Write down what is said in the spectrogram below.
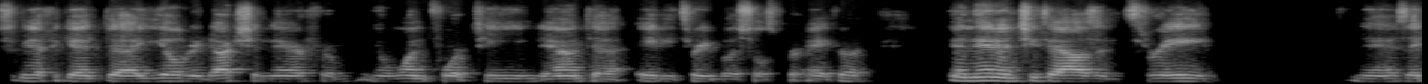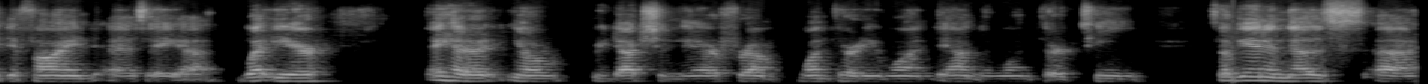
significant uh, yield reduction there from you know, 114 down to 83 bushels per acre. And then in 2003, as they defined as a uh, wet year, they had a you know reduction there from 131 down to 113. So again, in those uh,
